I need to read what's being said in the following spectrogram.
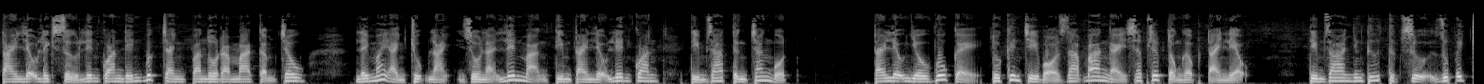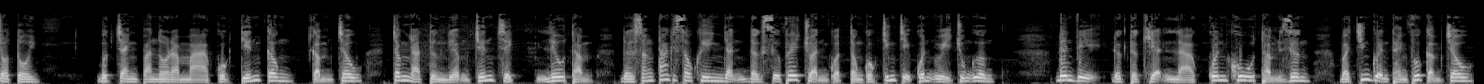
tài liệu lịch sử liên quan đến bức tranh Panorama Cẩm Châu, lấy máy ảnh chụp lại rồi lại lên mạng tìm tài liệu liên quan, tìm ra từng trang một. Tài liệu nhiều vô kể, tôi kiên trì bỏ ra 3 ngày sắp xếp tổng hợp tài liệu, tìm ra những thứ thực sự giúp ích cho tôi. Bức tranh panorama cuộc tiến công Cẩm Châu trong nhà tưởng niệm chiến dịch Liêu Thẩm được sáng tác sau khi nhận được sự phê chuẩn của Tổng cục Chính trị Quân ủy Trung ương. Đơn vị được thực hiện là quân khu Thẩm Dương và chính quyền thành phố Cẩm Châu.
